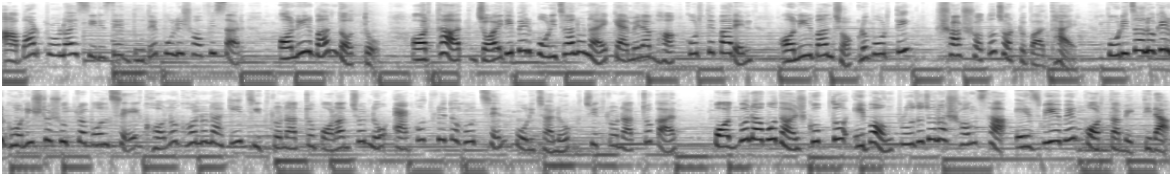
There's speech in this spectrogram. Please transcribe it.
আবার প্রলয় সিরিজের দুদে পুলিশ অফিসার অনির্বাণ দত্ত। অর্থাৎ জয়দীপের পরিচালনায় ক্যামেরা ভাগ করতে পারেন অনির্বাণ চক্রবর্তী, শাশ্বত চট্টোপাধ্যায়। পরিচালকের ঘনিষ্ঠ সূত্র বলছে, ঘন ঘন নাকি চিত্রনাট্য পড়ার জন্য একত্রিত হচ্ছেন পরিচালক, চিত্রনাট্যকার পদ্মনাভ দাশগুপ্ত এবং প্রযোজনা সংস্থা এসবিএফ এর কর্তা ব্যক্তিরা।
